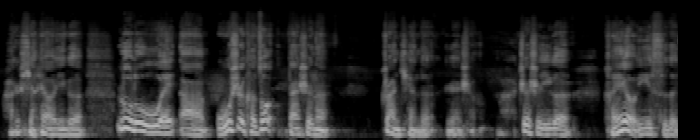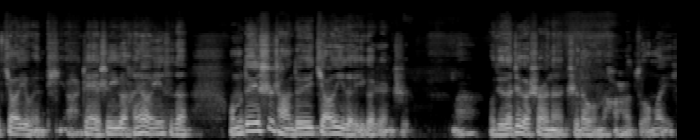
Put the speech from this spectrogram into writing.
还是想要一个碌碌无为啊，无事可做，但是呢赚钱的人生啊？这是一个。很有意思的交易问题啊，这也是一个很有意思的我们对于市场、对于交易的一个认知啊。我觉得这个事儿呢，值得我们好好琢磨一下。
